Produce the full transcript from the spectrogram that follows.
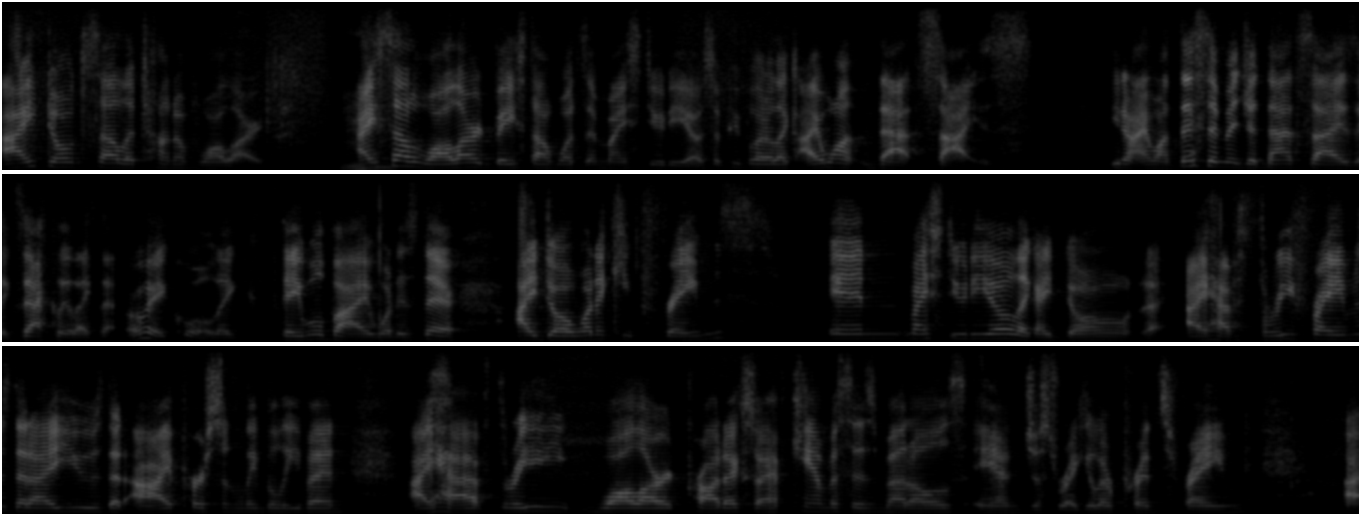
I don't sell a ton of wall art. Mm-hmm. I sell wall art based on what's in my studio. So people are like, I want that size you know, I want this image and that size exactly like that. Okay, cool. Like they will buy what is there. I don't want to keep frames in my studio. Like I don't I have 3 frames that I use that I personally believe in. I have three wall art products. So I have canvases, metals, and just regular prints framed. I,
